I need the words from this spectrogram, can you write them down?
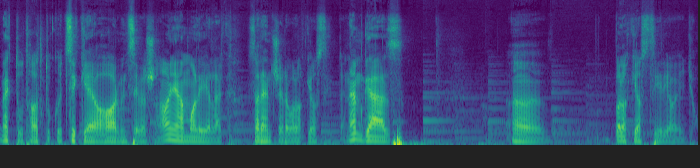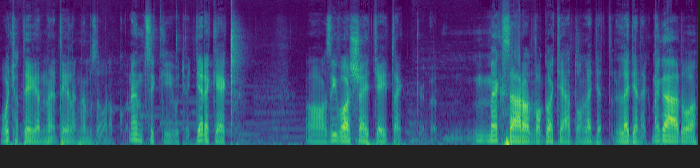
Megtudhattuk, hogy cikke a 30 évesen anyámmal élek. Szerencsére valaki azt hitte, nem gáz. Ö, valaki azt írja, hogy hogyha téged ne, tényleg nem zavar, akkor nem ciki, úgyhogy gyerekek, az ivarsejtjeitek megszáradva gatyáton legyet, legyenek megáldva.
